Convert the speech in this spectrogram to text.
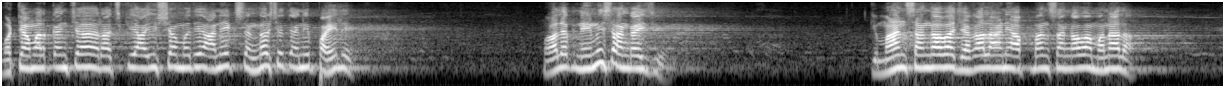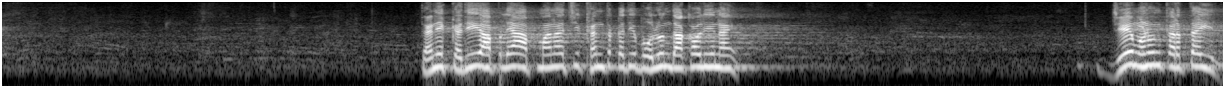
मोठ्या मालकांच्या राजकीय आयुष्यामध्ये अनेक संघर्ष त्यांनी पाहिले. मालक नेहमी सांगायचे की मान सांगावा जगाला आणि अपमान सांगावा मनाला. त्यांनी कधी आपल्या अपमानाची खंत कधी बोलून दाखवली नाही. जे म्हणून करता येईल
